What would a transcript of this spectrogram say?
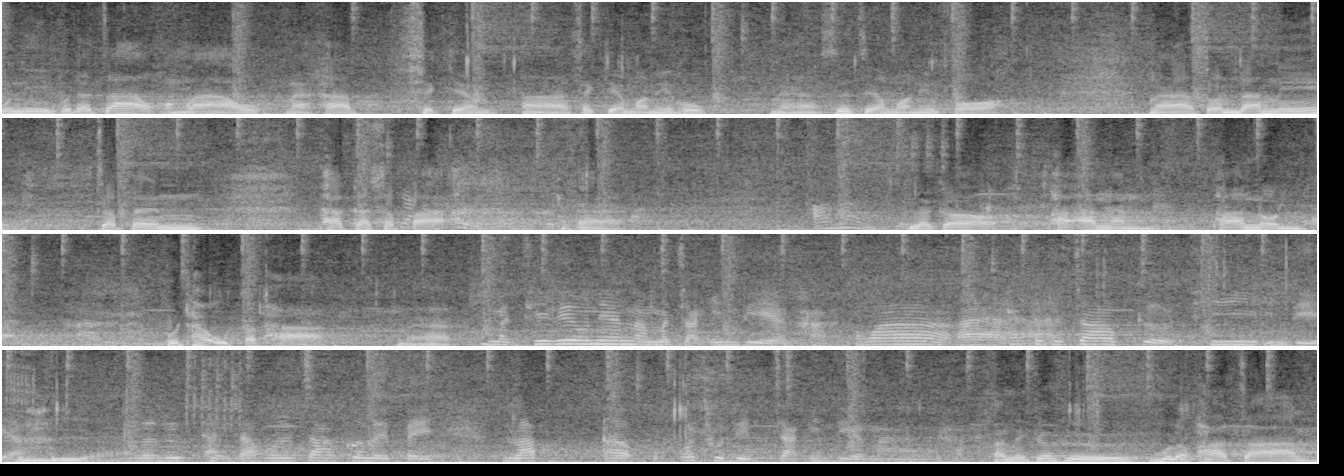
มุนีพุทธเจ้าของเรานะครับเสกเกียมอ่าเสกเกียมมอนิฮุกนะฮะซื่อเจียมมอนิฟอนะส่วนด้านนี้ จะเป็นพระกัสสปะอ่าแล้วก็พระอนันต์พระอานนท์พุทธอุปถาคนะฮะมัทเรียลเนี่ยนำมาจากอินเดียค่ะ เพราะว่าพระพุทธเจ้าเกิดที่อินเดียอินเดียระลึกถึงพระพุทธเจ้าก็เลยไปรับเอ่อวัตถุดิบจากอินเดียมานะคะอันนี้ก็คือบุรพาจารย์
